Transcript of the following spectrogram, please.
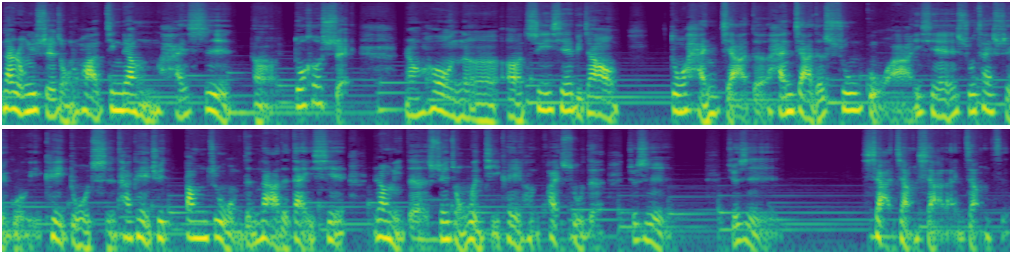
那容易水肿的话，尽量还是呃多喝水，然后呢，呃吃一些比较。多含钾的含钾的蔬果啊，一些蔬菜水果也可以多吃，它可以去帮助我们的钠的代谢，让你的水肿问题可以很快速的，就是就是下降下来这样子。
